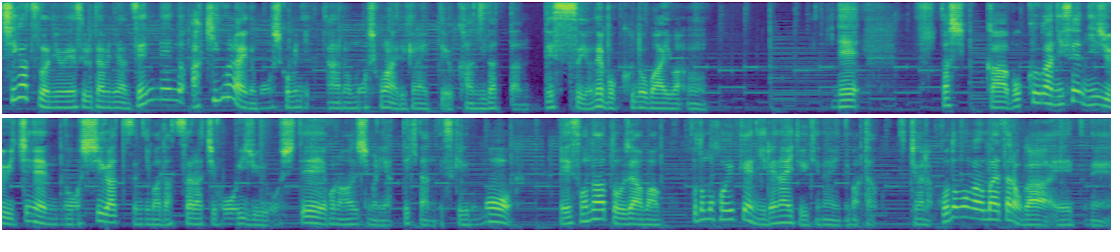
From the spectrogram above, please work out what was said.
4月の入園するためには前年の秋ぐらいの申し込みに、あの、申し込まないといけないっていう感じだったんですよね、僕の場合は。うん。で、確か僕が2021年の4月にまあ脱サラ地方移住をして、この淡路島にやってきたんですけれども、えーその後、じゃあまあ、子供保育園に入れないといけないんで、また、違うな、子供が生まれたのが、えっ、とね、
